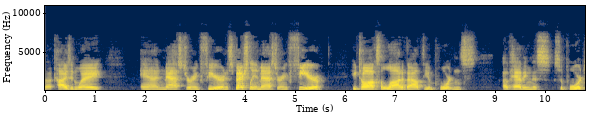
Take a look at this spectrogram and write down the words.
uh, Kaizen Way and Mastering Fear. And especially in Mastering Fear, he talks a lot about the importance of having this support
